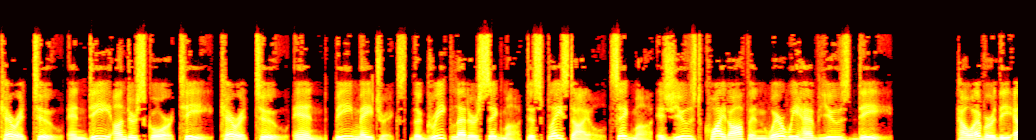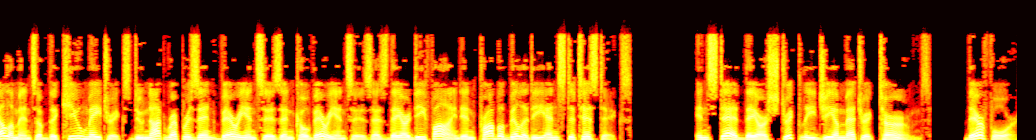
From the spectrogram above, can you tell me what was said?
caret two and d underscore t caret two end B matrix. The Greek letter sigma display style sigma is used quite often where we have used d. However the elements of the Q matrix do not represent variances and covariances as they are defined in probability and statistics. Instead they are strictly geometric terms. Therefore,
